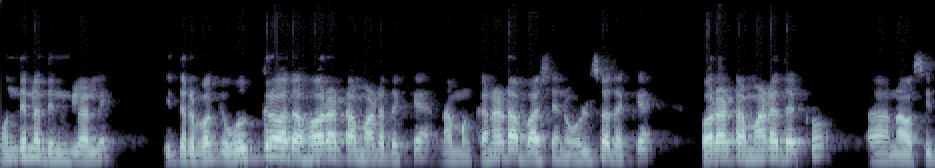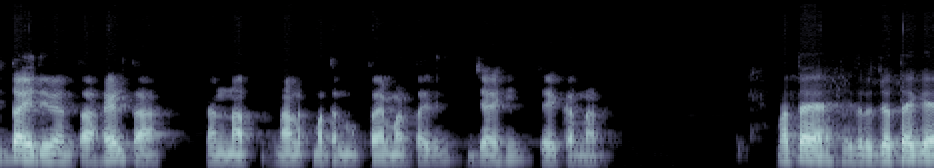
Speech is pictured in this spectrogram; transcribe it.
ಮುಂದಿನ ದಿನಗಳಲ್ಲಿ ಇದರ ಬಗ್ಗೆ ಉಗ್ರವಾದ ಹೋರಾಟ ಮಾಡೋದಕ್ಕೆ, ನಮ್ಮ ಕನ್ನಡ ಭಾಷೆಯನ್ನು ಉಳಿಸೋದಕ್ಕೆ ಹೋರಾಟ ಮಾಡೋದಕ್ಕೂ ನಾವು ಸಿದ್ಧ ಇದ್ದೀವಿ ಅಂತ ಹೇಳ್ತಾ ನನ್ನ ನಾಲ್ಕು ಮಾತನ್ನು ಮುಕ್ತಾಯ ಮಾಡ್ತಾ ಇದ್ದೀನಿ. ಜೈ ಹಿಂದ್, ಜೈ ಕರ್ನಾಟಕ. ಮತ್ತೆ ಇದ್ರ ಜೊತೆಗೆ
